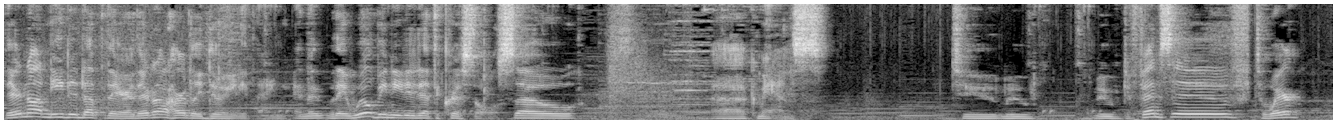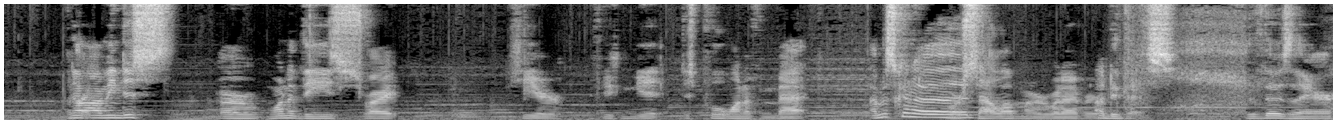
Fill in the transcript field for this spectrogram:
They're not needed up there. They're not hardly doing anything, and they, they will be needed at the crystal. So, uh, commands to move move defensive to where? No, I mean just or one of these right here. If you can get, just pull one of them back I'm just gonna or sell them or whatever. I'll do this. Move those there.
